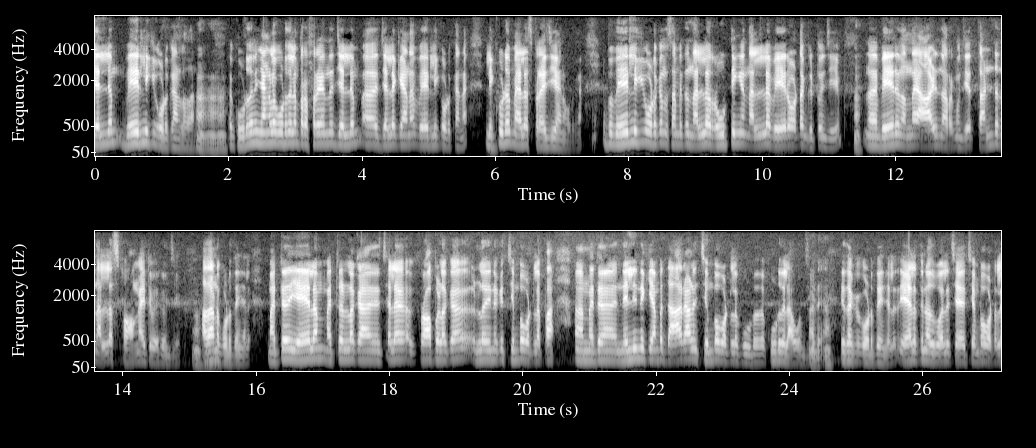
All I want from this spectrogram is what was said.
ജെല്ലും വേരിലേക്ക് കൊടുക്കാനുള്ളതാണ്. കൂടുതലും ഞങ്ങൾ കൂടുതലും പ്രിഫർ ചെയ്യുന്നത് ജെല്ലും ജെല്ലൊക്കെയാണ് വേരിലേക്ക് കൊടുക്കാൻ ലിക്വിഡ് മേലെ സ്പ്രേ ചെയ്യാൻ കൊടുക്കാൻ ഇപ്പൊ വേരിലേക്ക് കൊടുക്കുന്ന സമയത്ത് നല്ല റൂട്ടിങ് നല്ല വേരോട്ടം കിട്ടുകയും ചെയ്യും. വേര് നന്നായി ആഴ്ന്നിറങ്ങുകയും ചെയ്യും. തണ്ട് നല്ല സ്ട്രോങ് ആയിട്ട് വരികയും ചെയ്യും. അതാണ് കൊടുത്തു കഴിഞ്ഞാൽ മറ്റ് ഏലം മറ്റുള്ള ചില ക്രോപ്പുകളൊക്കെ ഉള്ളതിനൊക്കെ ചിമ്പ പൊട്ടൽ മറ്റേ നെല്ലിനൊക്കെ ആകുമ്പോൾ ധാരാളം ചിമ്പ പൊട്ടൽ കൂടുതൽ കൂടുതലാവുകയും ചെയ്യും. ഇതൊക്കെ കൊടുത്തു കഴിഞ്ഞാൽ ഏലത്തിനും അതുപോലെ ചിമ്പ പൊട്ടൽ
